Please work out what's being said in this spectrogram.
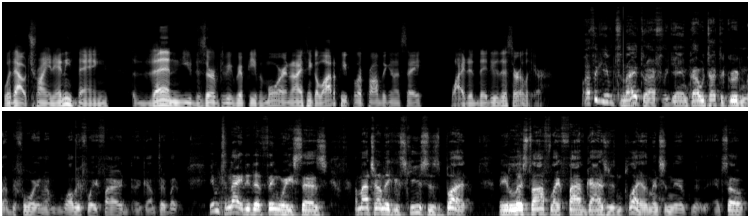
without trying anything, then you deserve to be ripped even more. And I think a lot of people are probably going to say, why did they do this earlier? Well, I think even tonight, though, after the game, God, we talked to Gruden before, you know, well before he fired uh, Guenther, but even tonight, he did that thing where he says, I'm not trying to make excuses, but he lists off like five guys who didn't play. I mentioned, the, and so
